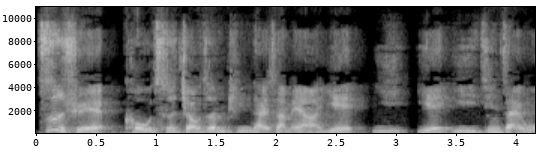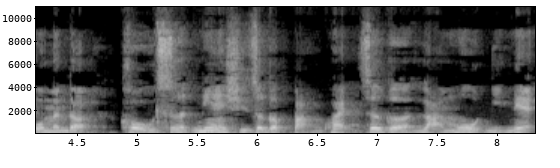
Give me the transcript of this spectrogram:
自学口吃矫正平台上面啊，也已也已经在我们的口吃练习这个板块这个栏目里面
